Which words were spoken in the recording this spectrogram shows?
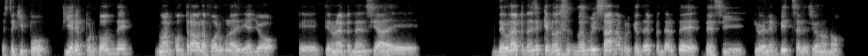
Este equipo tiene por dónde, no ha encontrado la fórmula, diría yo, eh, tiene una dependencia de, de una dependencia que no es, no es muy sana, porque es de depender de, de si Joel Embiid se lesiona o no.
